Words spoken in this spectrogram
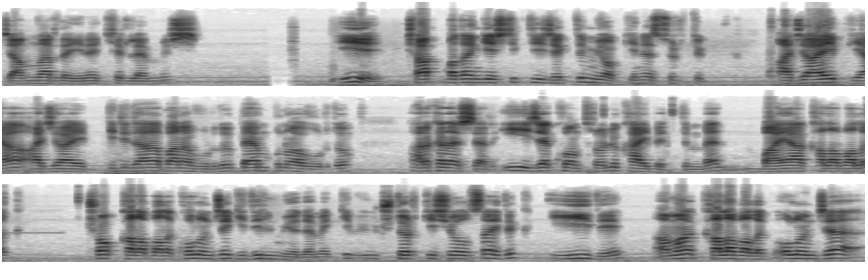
Camlar da yine kirlenmiş. İyi. Çarpmadan geçtik diyecektim. Yok yine sürttük. Acayip ya acayip. Biri daha bana vurdu. Ben buna vurdum. Arkadaşlar iyice kontrolü kaybettim ben. Bayağı kalabalık. Çok kalabalık olunca gidilmiyor demek ki. 3-4 kişi olsaydık iyiydi. Ama kalabalık olunca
